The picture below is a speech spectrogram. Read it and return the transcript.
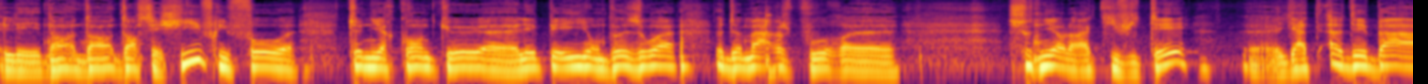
les, dans, dans, dans ces chiffres. Il faut euh, tenir compte que euh, les pays ont besoin de marge pour euh, soutenir leur activité. Il y a un débat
